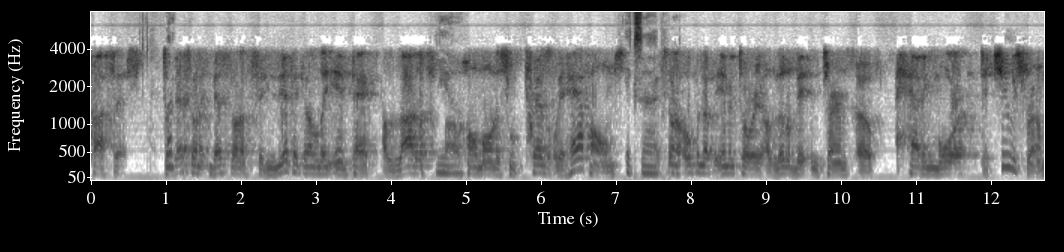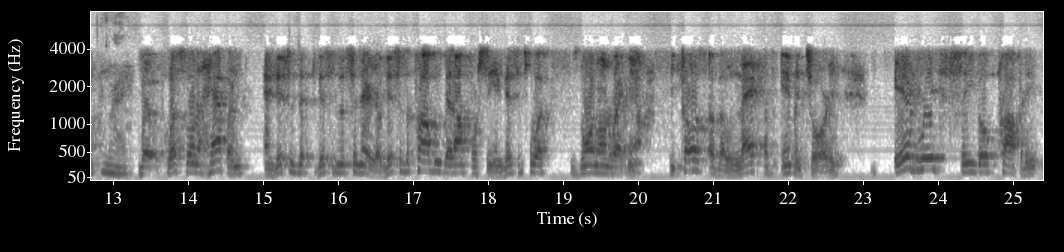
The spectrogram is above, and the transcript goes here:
process. So that's going to that's going to significantly impact a lot of yeah. uh, homeowners who presently have homes. Exactly, it's going to open up the inventory a little bit in terms of having more to choose from. Right. But what's going to happen? And this is the this is the scenario. This is the problem that I'm foreseeing. This is what is going on right now because of the lack of inventory, every single property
